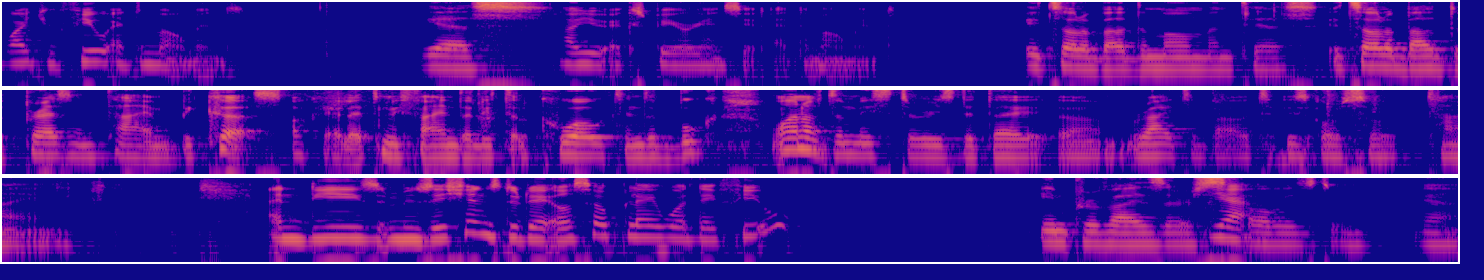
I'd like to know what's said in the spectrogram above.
what you feel at the moment, Yes, how you experience it at the moment. It's all about the moment, yes. It's all about the present time because, okay, let me find a little quote in the book. One of the mysteries that I um, write about is also time. And these musicians, do they also play what they feel? Improvisers Yeah. always do, yeah.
